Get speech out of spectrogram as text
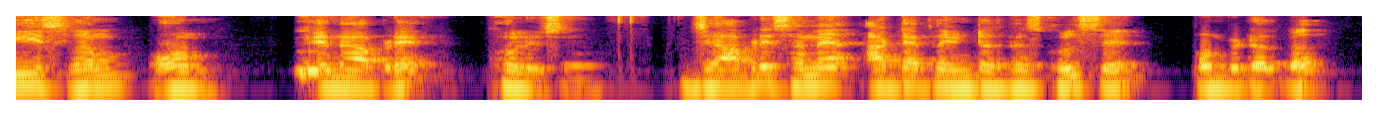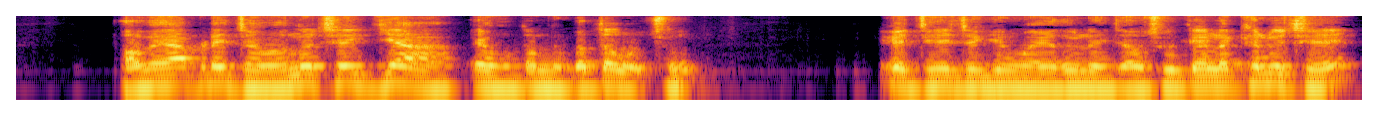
ઈ શ્રમ હોમ. એને આપણે ખોલીશું. જે આપણી સામે આ ટાઈપનો ઇન્ટરફેસ ખુલશે કોમ્પ્યુટર પર. હવે આપણે જવાનું છે ક્યાં એ હું તમને બતાવું છું. એ જે જગ્યાએ હું એરો લઈ જાઉં છું, ત્યાં લખેલું છે,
